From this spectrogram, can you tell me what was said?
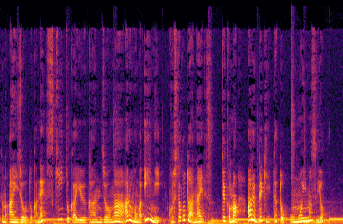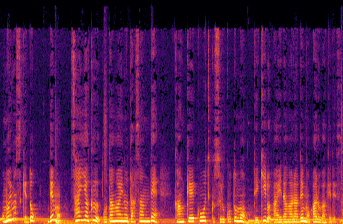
その愛情とかね好きとかいう感情がある方がいいに越したことはないです。っていうかまああるべきだと思いますよ。思いますけどでも最悪お互いの打算で関係構築することもできる間柄でもあるわけです、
